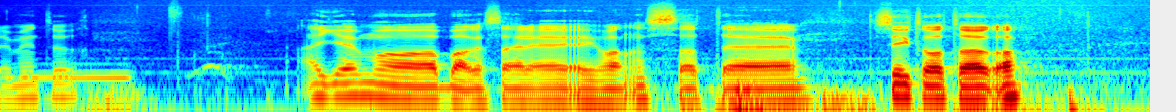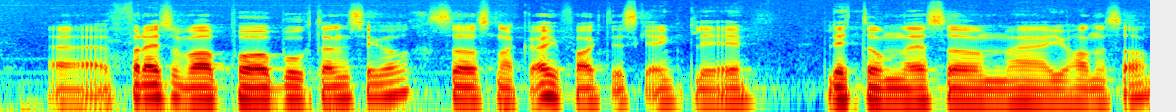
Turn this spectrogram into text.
Er det min tur? Jeg må bare si det, Johannes, at det er sykt rått å høre. Eh, For de som var på bordtennis i går, så snakka jeg faktisk egentlig litt om det som eh, Johannes sa.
